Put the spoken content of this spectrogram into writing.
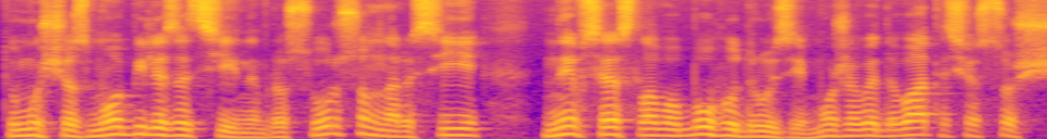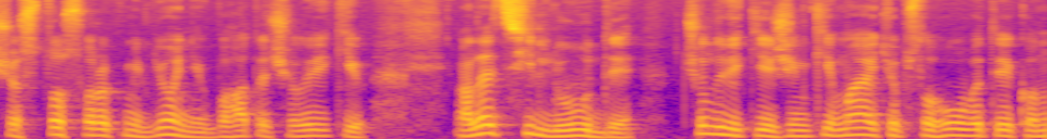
тому що з мобілізаційним ресурсом на Росії не все, слава Богу, друзі, може видаватися, що 140 мільйонів багато чоловіків. Але ці люди, чоловіки, жінки, мають обслуговувати економіку,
